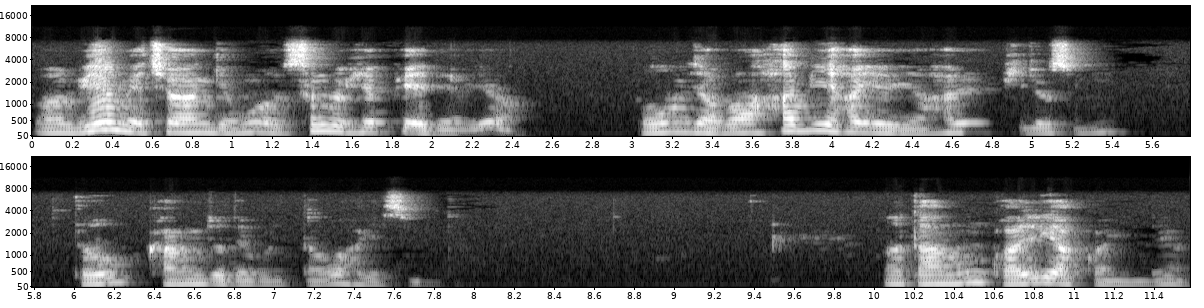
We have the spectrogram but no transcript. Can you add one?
어, 위험에 처한 경우 선급협회에 대하여 보험자와 합의하여야 할 필요성이 더욱 강조되고 있다고 하겠습니다. 어, 다음은 관리약관인데요.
